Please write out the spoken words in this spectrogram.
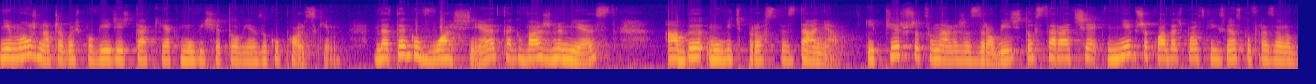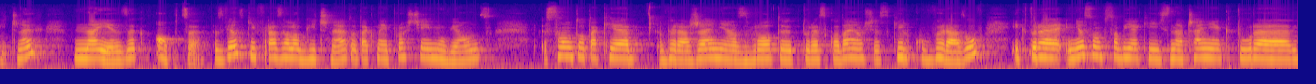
Nie można czegoś powiedzieć tak, jak mówi się to w języku polskim. Dlatego właśnie tak ważnym jest, aby mówić proste zdania. I pierwsze, co należy zrobić, to starać się nie przekładać polskich związków frazologicznych na język obcy. Związki frazologiczne to tak najprościej mówiąc, są to takie wyrażenia, zwroty, które składają się z kilku wyrazów i które niosą w sobie jakieś znaczenie, które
